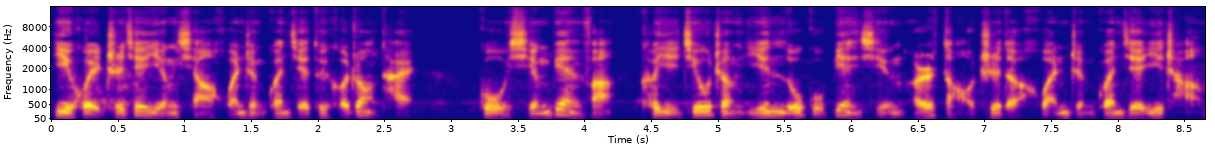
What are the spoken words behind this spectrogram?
亦会直接影响环枕关节对合状态，故形变法可以纠正因颅骨变形而导致的环枕关节异常。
